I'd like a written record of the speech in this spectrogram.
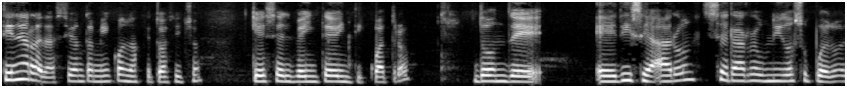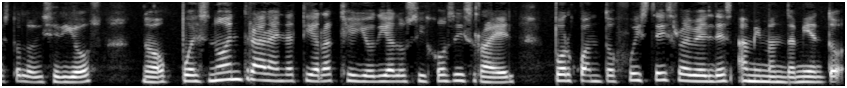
tiene relación también con lo que tú has dicho, que es el 2024, donde eh, dice, Aarón será reunido a su pueblo, esto lo dice Dios, no, pues no entrará en la tierra que yo di a los hijos de Israel, por cuanto fuisteis rebeldes a mi mandamiento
